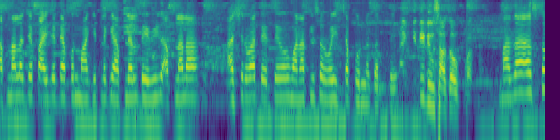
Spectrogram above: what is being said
आपणाला जे पाहिजे ते आपण मागितलं की आपल्याला देवी आपणाला आशीर्वाद देते व मनातील सर्व इच्छा पूर्ण करते. किती दिवसाचा उपवास? माझा असतो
